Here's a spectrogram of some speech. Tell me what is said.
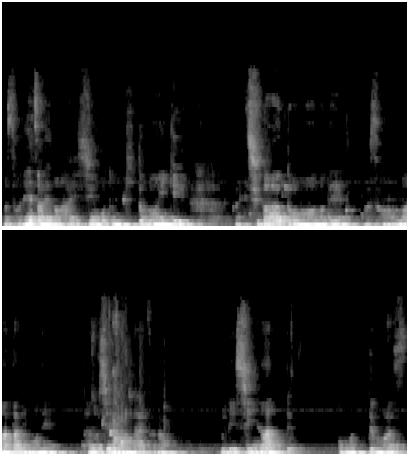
まあ、それぞれの配信ごとにきっと雰囲気が違うと思うので、まあ、そのあたりもね楽しんでもらえたら嬉しいなって思ってます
